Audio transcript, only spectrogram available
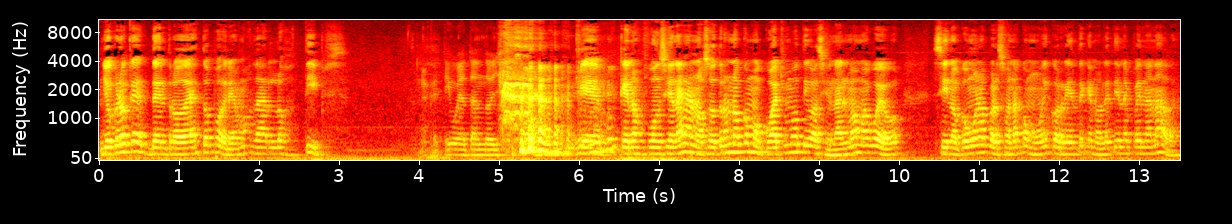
yo creo que dentro de esto podríamos dar los tips que estoy voy atando ya. que, que nos funcionan a nosotros no como coach motivacional mamagüevo, sino como una persona común y corriente que no le tiene pena a nada.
